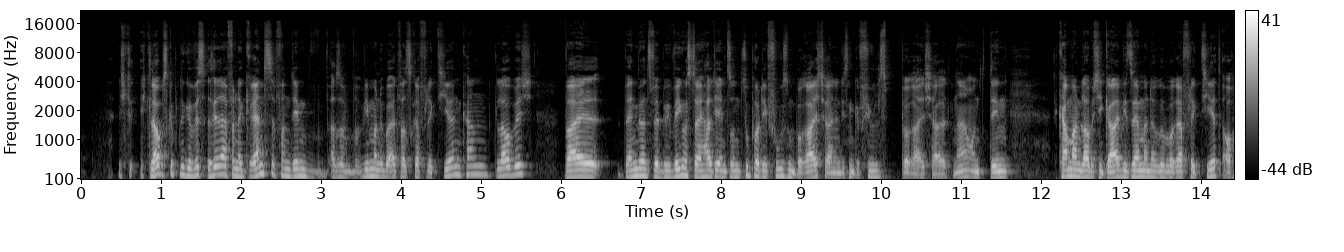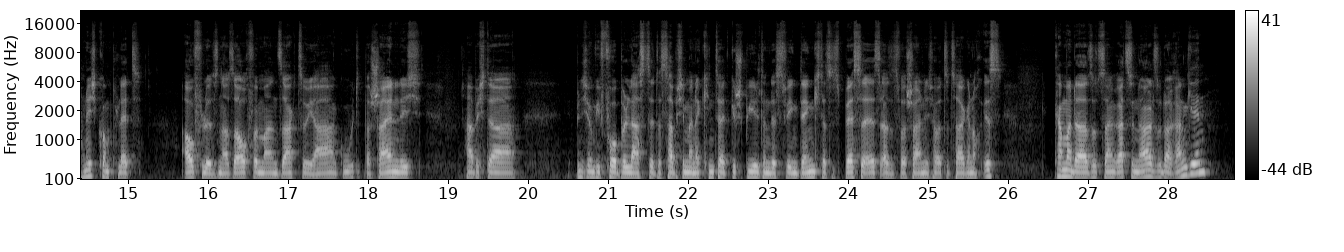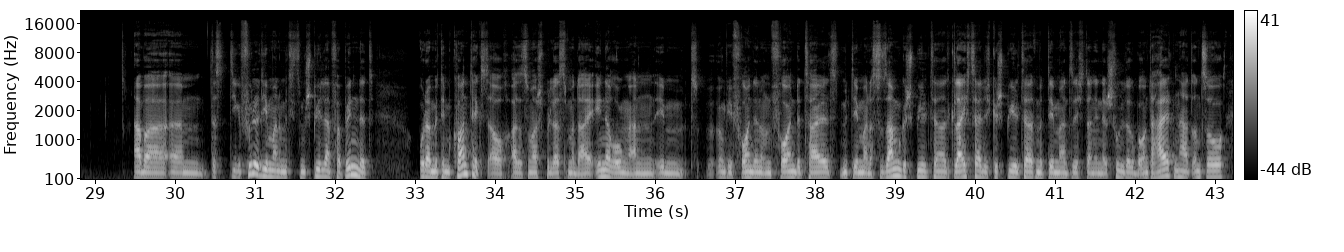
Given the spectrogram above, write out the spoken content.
ich, ich glaube, es gibt eine gewisse, es gibt einfach eine Grenze von dem, also wie man über etwas reflektieren kann, glaube ich. Weil, wenn wir uns, wir bewegen uns da halt ja in so einen super diffusen Bereich rein, in diesen Gefühlsbereich halt, ne? Und den, kann man, glaube ich, egal wie sehr man darüber reflektiert, auch nicht komplett auflösen. Also auch wenn man sagt, so ja, gut, wahrscheinlich habe ich da, bin ich irgendwie vorbelastet, das habe ich in meiner Kindheit gespielt und deswegen denke ich, dass es besser ist, als es wahrscheinlich heutzutage noch ist, kann man da sozusagen rational so da rangehen. Aber ähm, das, die Gefühle, die man mit diesem Spiel dann verbindet, oder mit dem Kontext auch. Also zum Beispiel, dass man da Erinnerungen an eben irgendwie Freundinnen und Freunde teilt, mit denen man das zusammengespielt hat, gleichzeitig gespielt hat, mit denen man sich dann in der Schule darüber unterhalten hat und so.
